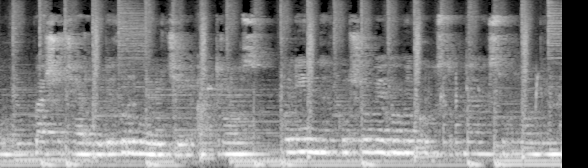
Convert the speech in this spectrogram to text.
в першу чергу деформуючий артроз колінних, кульшових, гомиколоступневих суглобів,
